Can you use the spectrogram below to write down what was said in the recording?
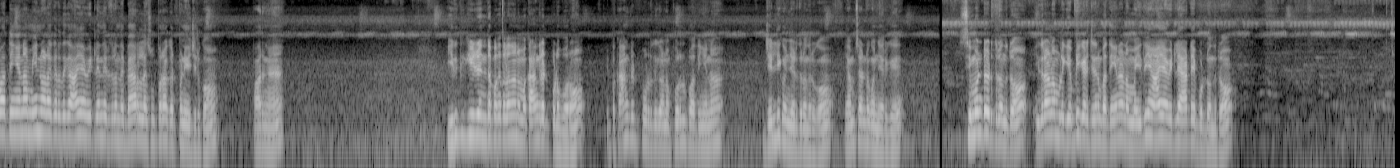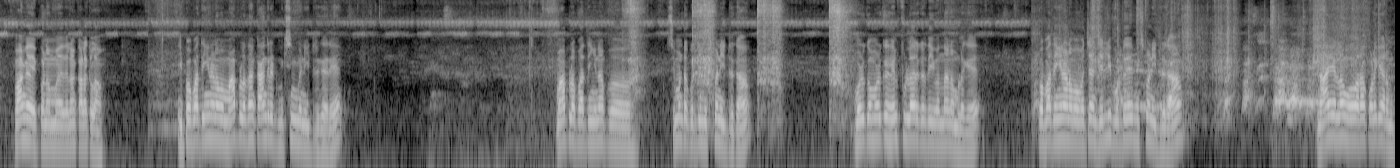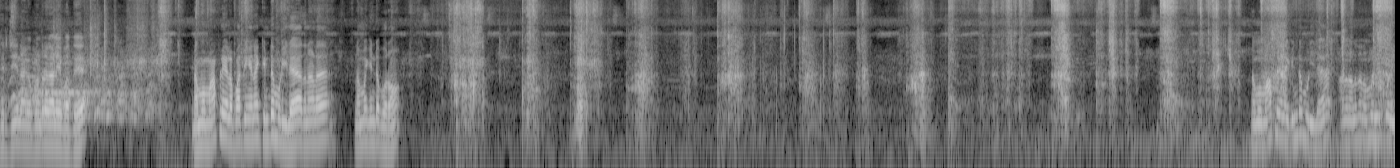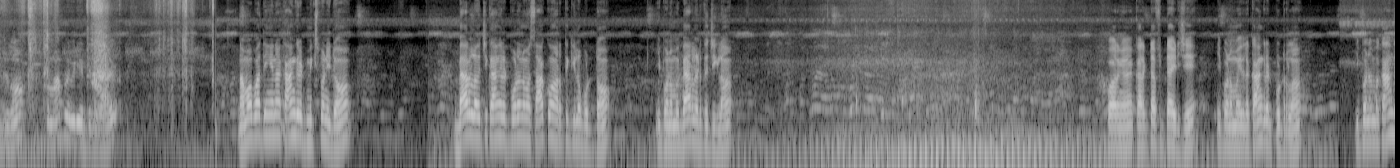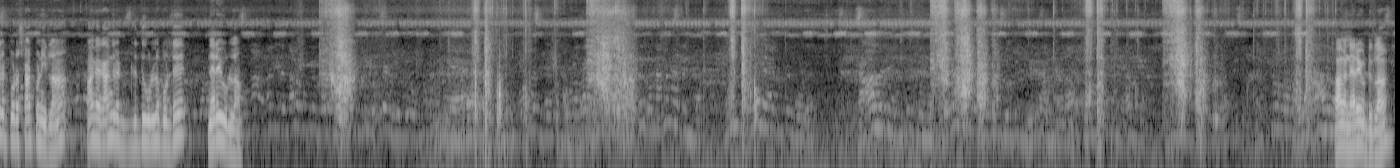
பார்த்தீங்கன்னா மீன் வளர்க்குறதுக்கு ஆயா வீட்டிலேருந்து எடுத்துகிட்டு வந்த பேரலை சூப்பராக கட் பண்ணி வச்சுருக்கோம். பாருங்கள் இதுக்கு கீழே இந்த பக்கத்தில் தான் நம்ம காங்கிரீட் போட போகிறோம் இப்போ காங்கிரீட் போடுறதுக்கான பொருள் பார்த்தீங்கன்னா ஜெல்லி கொஞ்சம் எடுத்துகிட்டு வந்திருக்கோம். எம் சாண்டும் கொஞ்சம் இருக்குது சிமெண்ட்டும் எடுத்துகிட்டு வந்துட்டோம். இதெல்லாம் நம்மளுக்கு எப்படி கிடச்சிதுன்னு பார்த்தீங்கன்னா நம்ம இதையும் ஆயா வீட்டிலே ஆட்டையை போட்டு வந்துட்டோம். வாங்க இப்போ நம்ம இதெல்லாம் கலக்கலாம். இப்போ பார்த்தீங்கன்னா நம்ம மாப்பிள்ளை தான் காங்கிரீட் மிக்சிங் பண்ணிகிட்டு இருக்காரு. மாப்பிள்ளை பார்த்தீங்கன்னா இப்போ சிமெண்ட்டை கொட்டி மிக்ஸ் பண்ணிகிட்டு இருக்கான் முழுக்க முழுக்க ஹெல்ப்ஃபுல்லாக இருக்கிறது இவன் தான் நம்மளுக்கு. இப்போ பார்த்தீங்கன்னா நம்ம மச்சான் ஜெல்லி போட்டு மிக்ஸ் பண்ணிகிட்ருக்கான். நாயெல்லாம் ஓவராக குலைக்க ஆரம்பிச்சிருச்சு. நாங்கள் பண்ணுற வேலையை பார்த்து. நம்ம மாப்பிள்ளையில் பார்த்தீங்கன்னா கிண்ட முடியல. அதனால் நம்ம கிண்ட போகிறோம் நம்ம மாப்பிள்ளையில கிண்ட முடியல. அதனால தான் நம்ம ஹெல்ப் பண்ணிகிட்டு இருக்கோம். இப்போ மாப்பிள்ளை வீடியோ எடுத்துகிட்டு நம்ம பார்த்தீங்கன்னா காங்கிரீட் மிக்ஸ் பண்ணிட்டோம். பேரலை வச்சு காங்கிரீட் போட நம்ம சாக்கும் அறுத்து கிலோ போட்டோம் இப்போ நம்ம பேரல் எடுத்து வச்சுக்கலாம். பாருங்கள் கரெக்டாக ஃபிட் ஆகிடுச்சு இப்போ நம்ம இதில் காங்கிரீட் போட்டுடலாம். இப்போ நம்ம காங்கிரீட் போட ஸ்டார்ட் பண்ணிடலாம். வாங்க காங்கிரீட் எடுத்து உள்ளே போட்டு நிறைவு விடலாம். வாங்க நிறைய விட்டுக்கலாம்.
